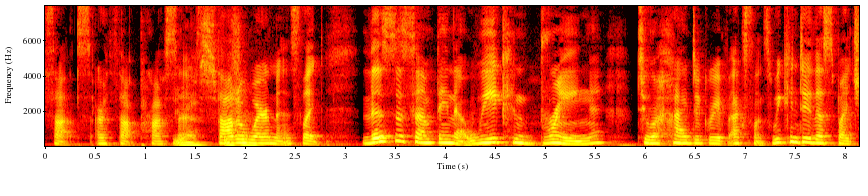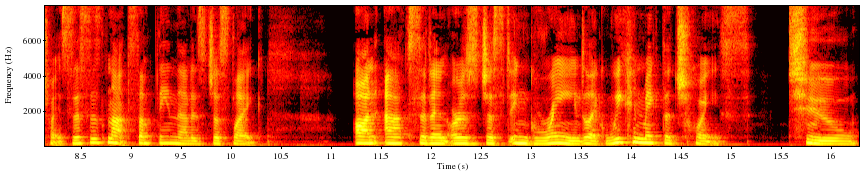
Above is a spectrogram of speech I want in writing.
thoughts, our thought process, Yes, thought sure. awareness. Like this is something that we can bring to a high degree of excellence. We can do this by choice. This is not something that is just like on accident or is just ingrained. Like we can make the choice to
